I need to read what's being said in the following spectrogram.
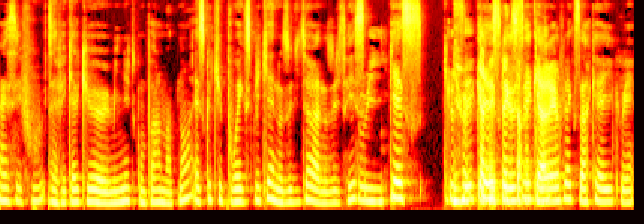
ouais c'est fou. Ça fait quelques minutes qu'on parle maintenant. Est-ce que tu pourrais expliquer à nos auditeurs et à nos auditrices oui. qu'est-ce que c'est qu'un réflexe, réflexe archaïque oui.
